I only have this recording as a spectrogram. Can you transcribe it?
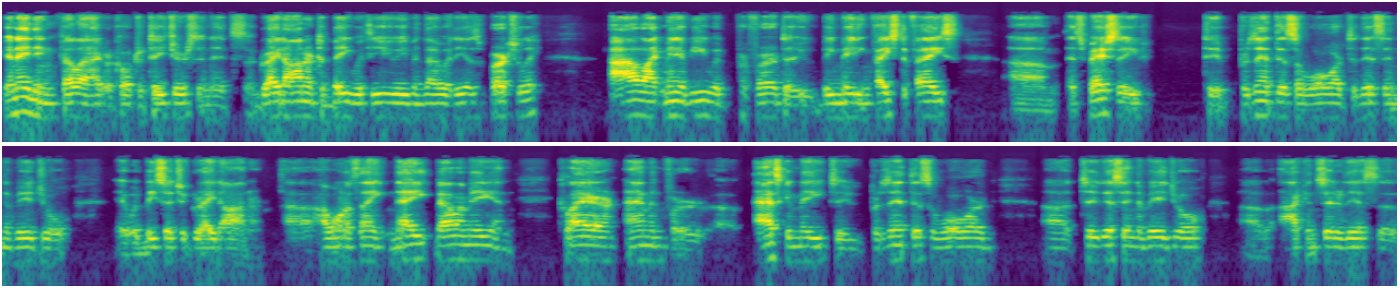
Good evening, fellow agriculture teachers, and it's a great honor to be with you, even though it is virtually. I, like many of you, would prefer to be meeting face to face, especially to present this award to this individual. It would be such a great honor. Uh, I want to thank Nate Bellamy and Claire Ammon for uh, asking me to present this award uh, to this individual. Uh, I consider this a,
